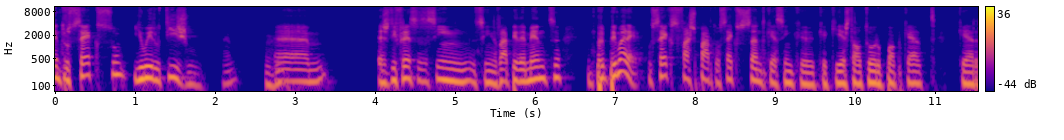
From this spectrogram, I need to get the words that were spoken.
entre o sexo e o erotismo. É? Uhum. Um, as diferenças assim, assim rapidamente. Primeiro é, o sexo faz parte, o sexo santo, que é assim que, que aqui este autor, o Popcat, quer,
